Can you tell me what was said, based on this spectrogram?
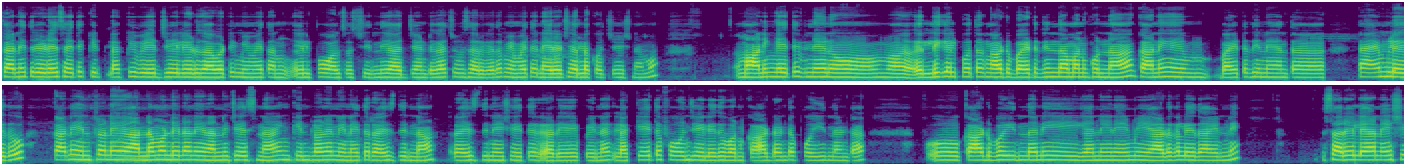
కానీ త్రీ డేస్ అయితే కిట్లకి వెయిట్ చేయలేడు కాబట్టి మేమైతే వెళ్ళిపోవాల్సి వచ్చింది అర్జెంటుగా. చూసారు కదా మేమైతే నేరేచర్లకు వచ్చేసినాము. మార్నింగ్ అయితే నేను ఎర్లీకి వెళ్ళిపోతాం కాబట్టి బయట తిందాం అనుకున్నా కానీ బయట తినేంత టైం లేదు. కానీ ఇంట్లోనే అన్నం వండిన నేను అన్ని చేసిన ఇంక ఇంట్లోనే నేనైతే రైస్ తిన్నా. రైస్ తినేసి అయితే రెడీ అయిపోయినా. లక్కీ అయితే ఫోన్ చేయలేదు. వన్ కార్డ్ అంటే పోయిందంట. కార్డు పోయిందని ఇక నేనేమి అడగలేదు ఆయన్ని. సరేలే అనేసి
